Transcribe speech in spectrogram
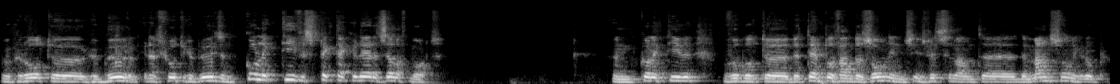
Een grote gebeuren. En dat grote gebeuren is een collectieve, spectaculaire zelfmoord. Een collectieve, bijvoorbeeld de, eh, de Tempel van de Zon in, in Zwitserland, eh, de Manson-groep.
